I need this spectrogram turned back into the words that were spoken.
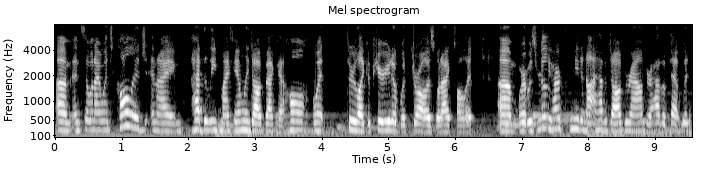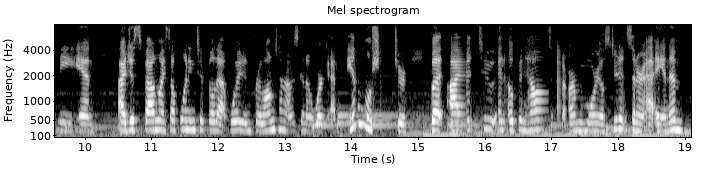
Um, and so when I went to college and I had to leave my family dog back at home, went through like a period of withdrawal is what I call it, um, where it was really hard for me to not have a dog around or have a pet with me. And I just found myself wanting to fill that void. And for a long time, I was going to work at an animal shelter, but I went to an open house at our Memorial Student Center at A&M.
